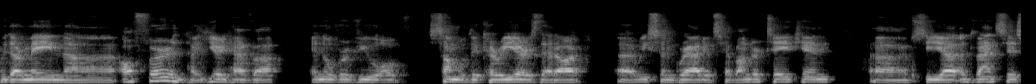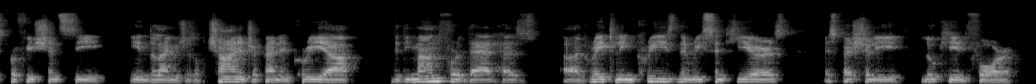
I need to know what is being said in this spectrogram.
with our main uh, offer. And here you have uh, an overview of some of the careers that our uh, recent graduates have undertaken. Uh, see uh, advances, proficiency in the languages of China, Japan, and Korea. The demand for that has uh, greatly increased in recent years, especially looking for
